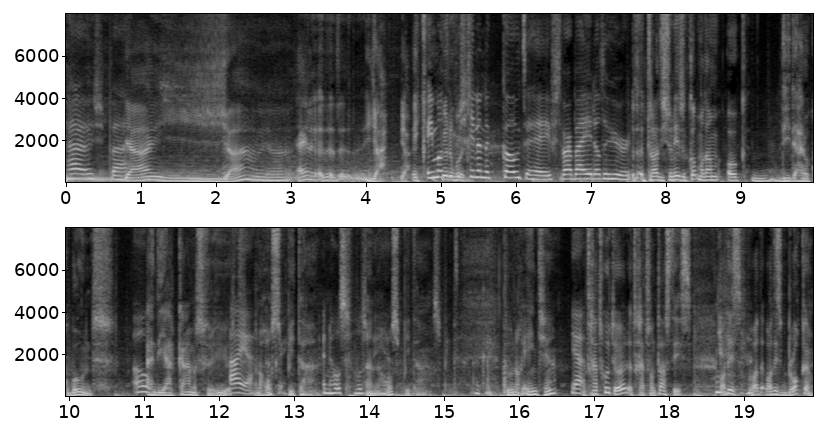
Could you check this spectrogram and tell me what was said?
Huisbaas. Ja, ja, ja. Eh, eh, ja, ja. Ik, Iemand die verschillende koten heeft, waarbij je dat huurt. Traditioneel is een kotmadam ook die daar ook woont. Oh. En die haar kamers verhuurt. Ah, ja, Een hospita. Een hos, Een hospita. Oké. Doe nog eentje. Ja. Het gaat goed hoor, het gaat fantastisch. Wat is, wat, wat is blokken?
